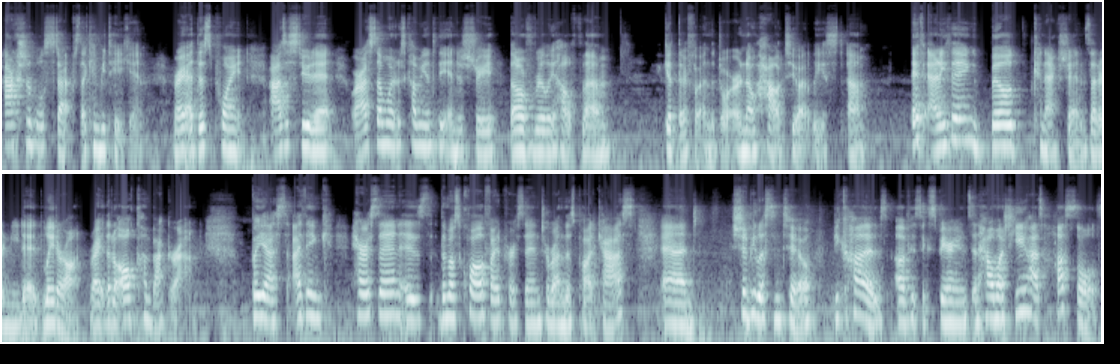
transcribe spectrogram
actionable steps that can be taken, right? At this point, as a student or as someone who's coming into the industry, that'll really help them get their foot in the door or know how to at least. Um, if anything, build connections that are needed later on, right? That'll all come back around. But yes, I think Harrison is the most qualified person to run this podcast and should be listened to because of his experience and how much he has hustled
